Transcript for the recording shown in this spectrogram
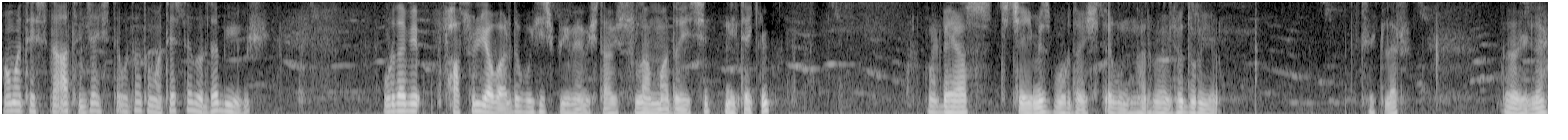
Domatesi de atınca işte burada domates de burada büyümüş. Burada bir fasulye vardı. Bu hiç büyümemiş tabii sulanmadığı için nitekim. Bu beyaz çiçeğimiz burada işte. Bunlar böyle duruyor. Çiçekler böyle.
